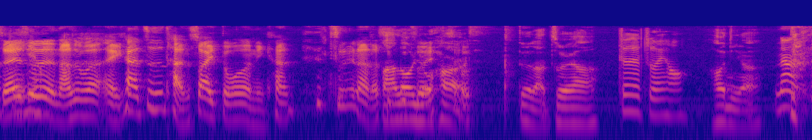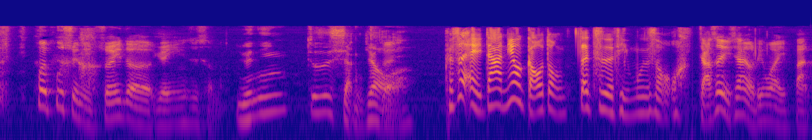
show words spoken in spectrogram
直接是不是拿出问？哎，看这是坦率多了，你看 追哪的 your heart。对了，追啊。真的追哦。好你啊。那会不许你追的原因是什么？原因就是想要啊。可是哎，大家你有搞懂这次的题目是什么？假设你现在有另外一半。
